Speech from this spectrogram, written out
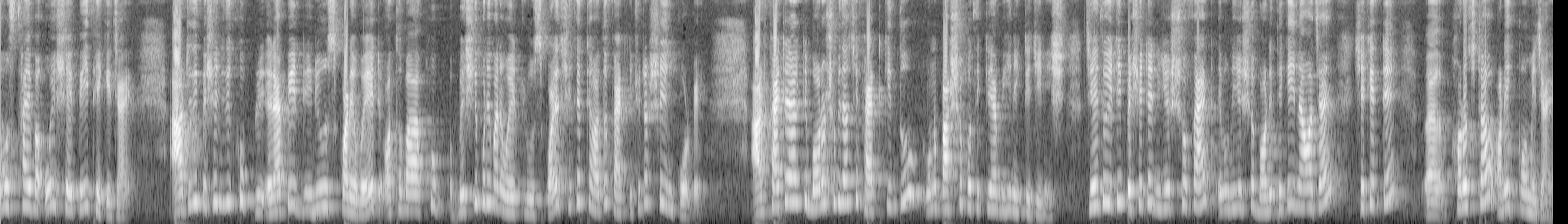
অবস্থায় বা ওই শেপেই থেকে যায়। আর যদি পেশেন্ট যদি খুব র্যাপিড রিডিউস করে ওয়েট অথবা খুব বেশি পরিমাণে ওয়েট লুজ করে, সেক্ষেত্রে হয়তো ফ্যাট কিছুটা শ্রিঙ্ক করবে। আর ফ্যাটের একটি বড় সুবিধা হচ্ছে ফ্যাট কিন্তু কোনো পার্শ্ব প্রতিক্রিয়াবিহীন একটি জিনিস। যেহেতু এটি পেশেন্টের নিজস্ব ফ্যাট এবং নিজস্ব বডি থেকেই নেওয়া যায়, সেক্ষেত্রে খরচটাও অনেক কমে যায়।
